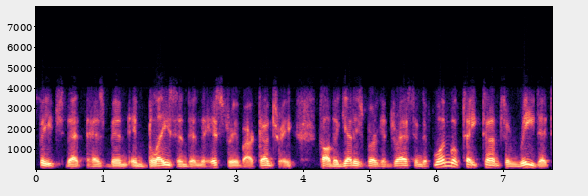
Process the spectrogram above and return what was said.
speech that has been emblazoned in the history of our country called the Gettysburg Address. And if one will take time to read it,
